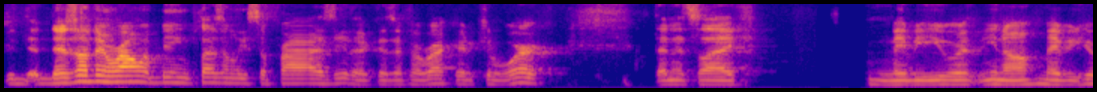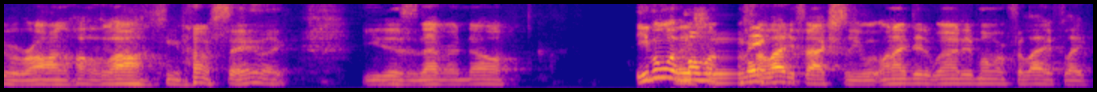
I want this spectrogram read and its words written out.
There's nothing wrong with being pleasantly surprised either. Because if a record could work, then it's like maybe you were, you know, maybe you were wrong all along. You know what I'm saying? Like you just never know. Even with Listen, Moment make- for Life, actually, when I did when I did Moment for Life, like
